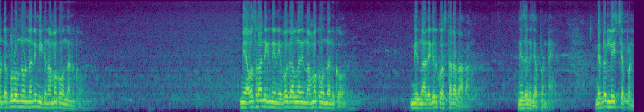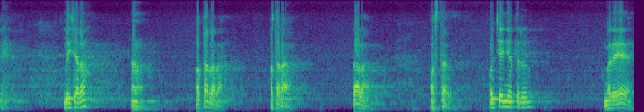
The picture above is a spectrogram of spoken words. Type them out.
డబ్బులు ఉన్నోడని మీకు నమ్మకం ఉందనుకో. మీ అవసరానికి నేను ఇవ్వగలనని నమ్మకం ఉందనుకో. మీరు నా దగ్గరికి వస్తారా రారా? నిజంగా చెప్పండి. నిద్ర లేచి చెప్పండి. లేచారా? వస్తారా రారా? వస్తారా? రారా? వస్తారు. వచ్చి ఏం చేస్తారు? మరే.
